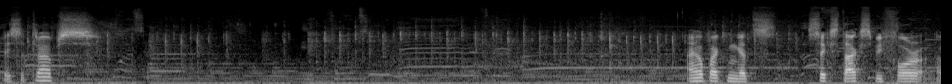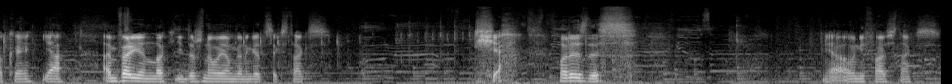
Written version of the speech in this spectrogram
Place the traps. I hope I can get six stacks before... Okay, yeah. I'm very unlucky. There's no way I'm gonna get six stacks. Yeah, what is this? Yeah, only five stacks.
